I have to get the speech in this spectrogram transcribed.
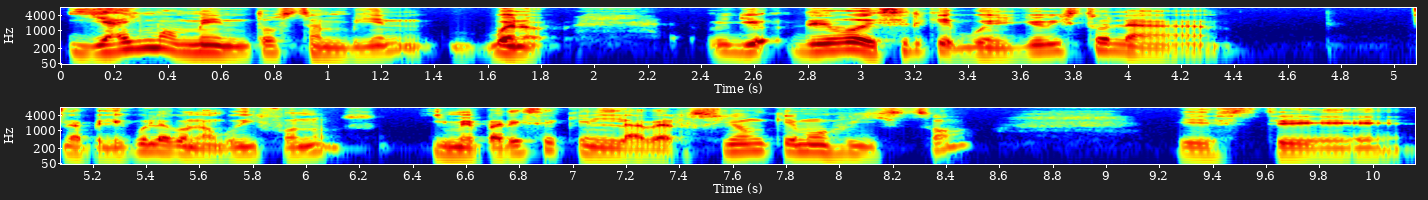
y hay momentos también, bueno, yo debo decir que, bueno, yo he visto la, la película con audífonos y me parece que en la versión que hemos visto, este,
